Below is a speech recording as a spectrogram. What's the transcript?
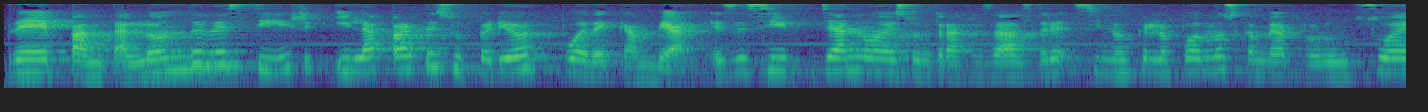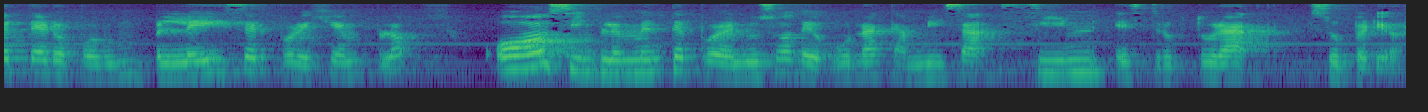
de pantalón de vestir y la parte superior puede cambiar. Es decir, ya no es un traje sastre, sino que lo podemos cambiar por un suéter o por un blazer, por ejemplo, o simplemente por el uso de una camisa sin estructura superior.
